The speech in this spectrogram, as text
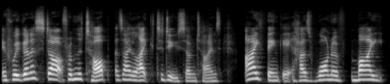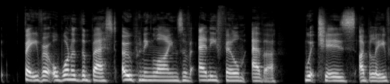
if we're going to start from the top, as I like to do sometimes, I think it has one of my favorite or one of the best opening lines of any film ever, which is, I believe,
